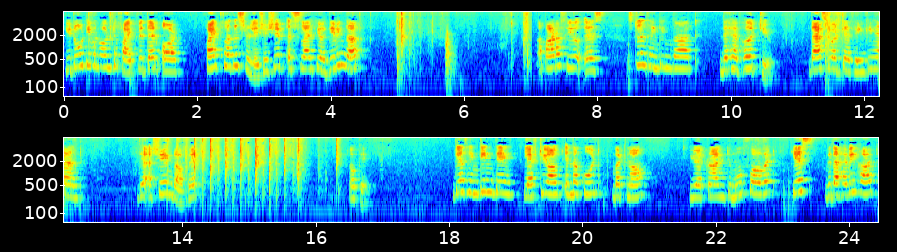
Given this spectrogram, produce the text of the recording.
You don't even want to fight with them or fight for this relationship. It's like you're giving up. A part of you is still thinking that they have hurt you. That's what they're thinking and they're ashamed of it. Okay. They're thinking they left you out in the cold, but now you are trying to move forward. Yes, with a heavy heart,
